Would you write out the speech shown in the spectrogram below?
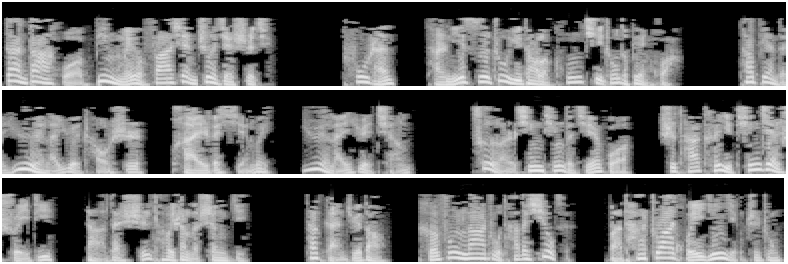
但大伙并没有发现这件事情。突然，坦尼斯注意到了空气中的变化，它变得越来越潮湿，海的咸味越来越强。侧耳倾听的结果是他可以听见水滴打在石头上的声音。他感觉到和风拉住他的袖子。把他抓回阴影之中。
